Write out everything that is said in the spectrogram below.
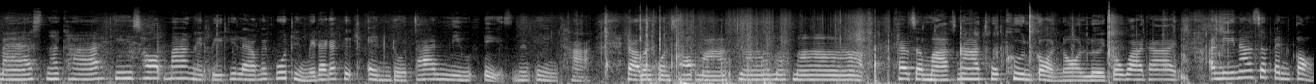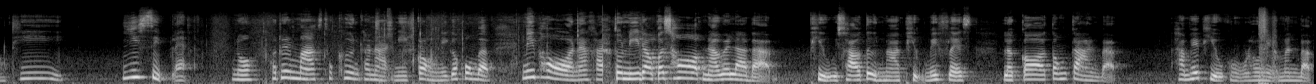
แมสนะคะที่ชอบมากในปีที่แล้วไม่พูดถึงไม่ได้ก็คือ Endota New Age นั่นเองค่ะ เราเป็นคนชอบมาร์กหน้ามากๆแทบจะมาร์กหน้าทุกคืนก่อนนอนเลยก็ว่าได้ อันนี้น่าจะเป็นกล่องที่ 20 แหละเนอะเพราะที่มาร์กทุกคืนขนาดนี้กล่องนี้ก็คงแบบไม่พอนะคะ ตัวนี้เราก็ชอบนะเวลาแบบผิวเช้าตื่นมาผิวไม่เฟรชแล้วก็ต้องการแบบ ทำให้ผิวของเราเนี่ยมันแบบ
